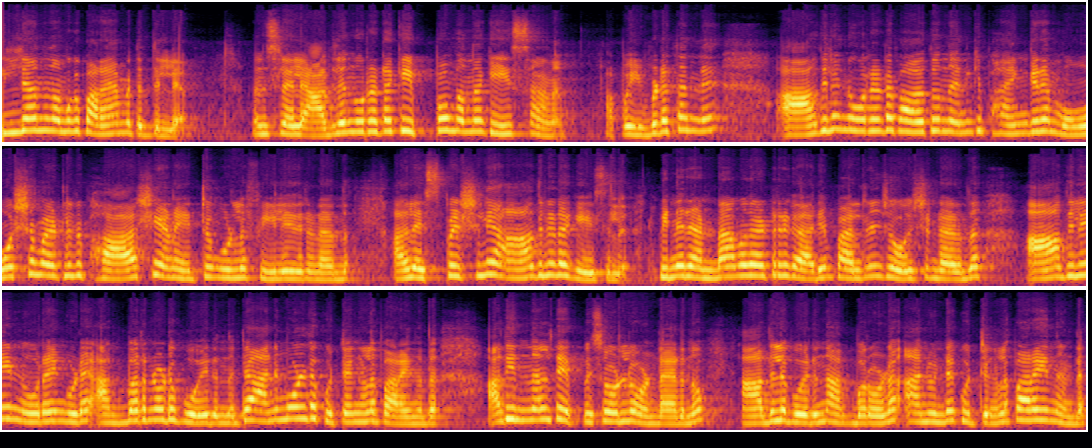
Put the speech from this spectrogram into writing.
ഇല്ലാന്ന് നമുക്ക് പറയാൻ പറ്റത്തില്ല. മനസ്സിലായില്ല? ആദില നൂറയുടെ ഇപ്പം വന്ന കേസാണ്. അപ്പോൾ ഇവിടെ തന്നെ ആദില നൂറയുടെ ഭാഗത്ത് നിന്ന് എനിക്ക് ഭയങ്കര മോശമായിട്ടൊരു ഭാഷയാണ് ഏറ്റവും കൂടുതൽ ഫീൽ ചെയ്തിട്ടുണ്ടായിരുന്നത്. അതിൽ എസ്പെഷ്യലി ആദിലയുടെ കേസിൽ പിന്നെ രണ്ടാമതായിട്ടൊരു കാര്യം പലരും ചോദിച്ചിട്ടുണ്ടായിരുന്നു ആദിലയും നൂറയും കൂടെ അക്ബറിനോട് പോയിരുന്നിട്ട് അനുമോളുടെ കുറ്റങ്ങൾ പറയുന്നത്. അത് ഇന്നലത്തെ എപ്പിസോഡിലും ഉണ്ടായിരുന്നു. അതിൽ പോരുന്ന അക്ബറോട് അനുവിന്റെ കുറ്റങ്ങൾ പറയുന്നുണ്ട്.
